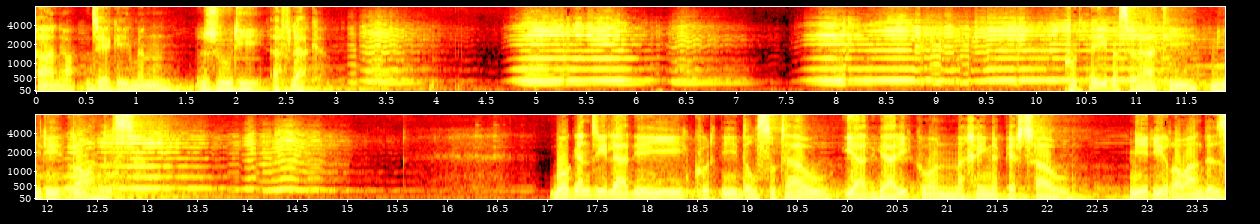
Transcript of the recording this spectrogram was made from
قانع جێگەی من ژووری ئەفلاکە. کورتەی بەسەرهاتی میری ڕەواندز بۆ گەنجی لادێیی کوردی دڵسوتاو یادگاری کۆن نەخەینە پێش چاو میری ڕەواندز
